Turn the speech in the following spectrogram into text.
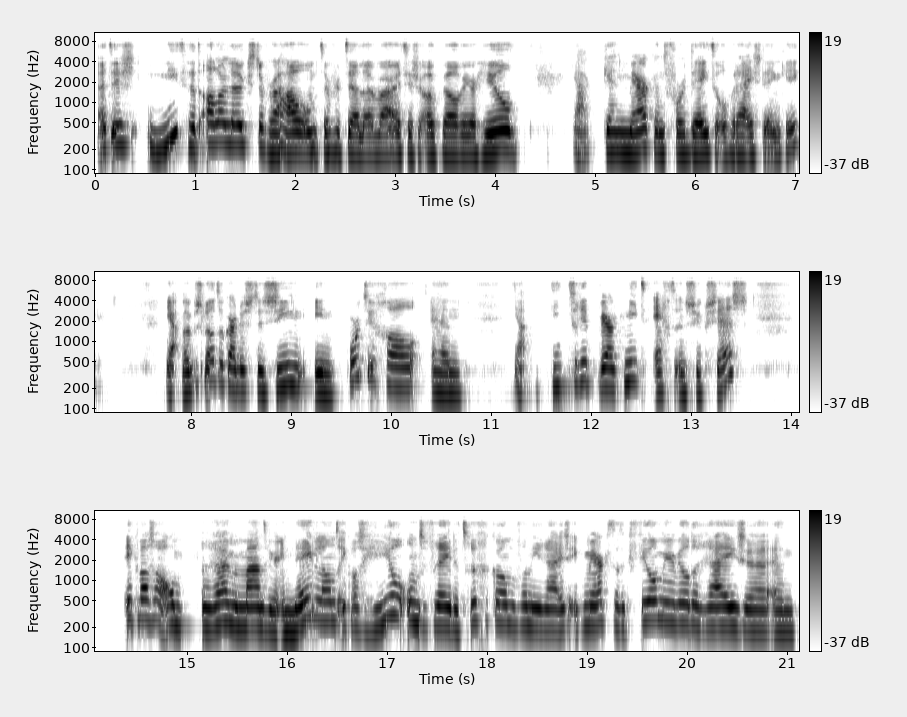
Het is niet het allerleukste verhaal om te vertellen, maar het is ook wel weer heel ja, kenmerkend voor daten op reis, denk ik. Ja, we besloten elkaar dus te zien in Portugal en ja, die trip werd niet echt een succes. Ik was al een ruime maand weer in Nederland. Ik was heel ontevreden teruggekomen van die reis. Ik merkte dat ik veel meer wilde reizen. En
